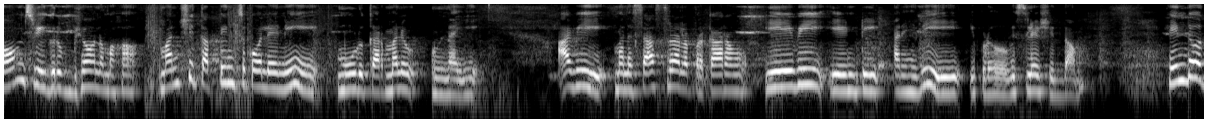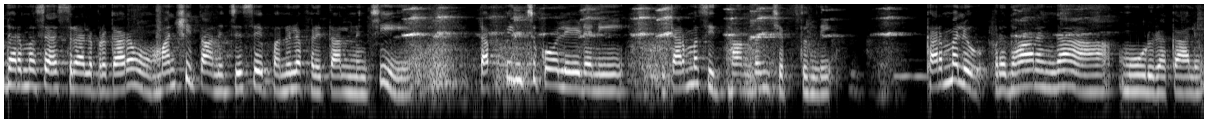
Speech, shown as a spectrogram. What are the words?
ఓం శ్రీ గురుభ్యో నమ. మనిషి తప్పించుకోలేని మూడు కర్మలు ఉన్నాయి. అవి మన శాస్త్రాల ప్రకారం ఏవి ఏంటి అనేది ఇప్పుడు విశ్లేషిద్దాం. హిందూ ధర్మశాస్త్రాల ప్రకారం మనిషి తాను చేసే పనుల ఫలితాల నుంచి తప్పించుకోలేడని కర్మ సిద్ధాంతం చెప్తుంది. కర్మలు ప్రధానంగా మూడు రకాలు.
